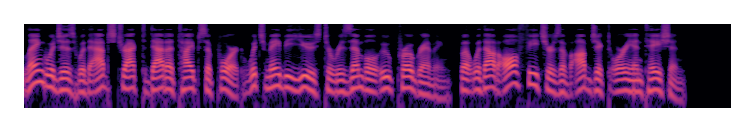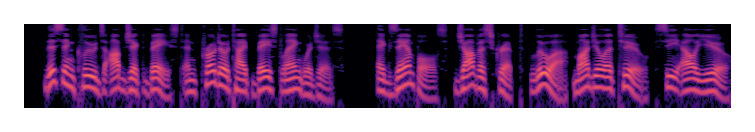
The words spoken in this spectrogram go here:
Languages with abstract data type support which may be used to resemble OO programming, but without all features of object orientation. This includes object-based and prototype-based languages. Examples, JavaScript, Lua, Modula 2, CLU.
